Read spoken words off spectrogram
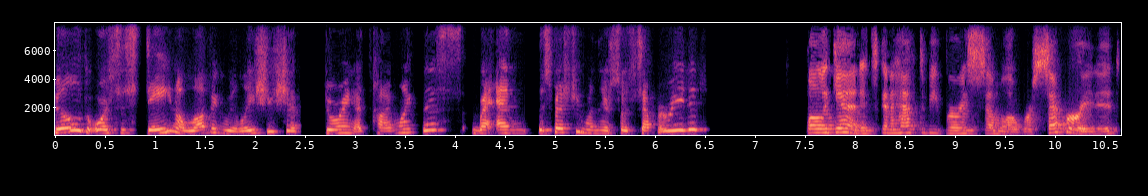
build or sustain a loving relationship during a time like this and especially when they're so separated well again it's going to have to be very similar. We're separated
